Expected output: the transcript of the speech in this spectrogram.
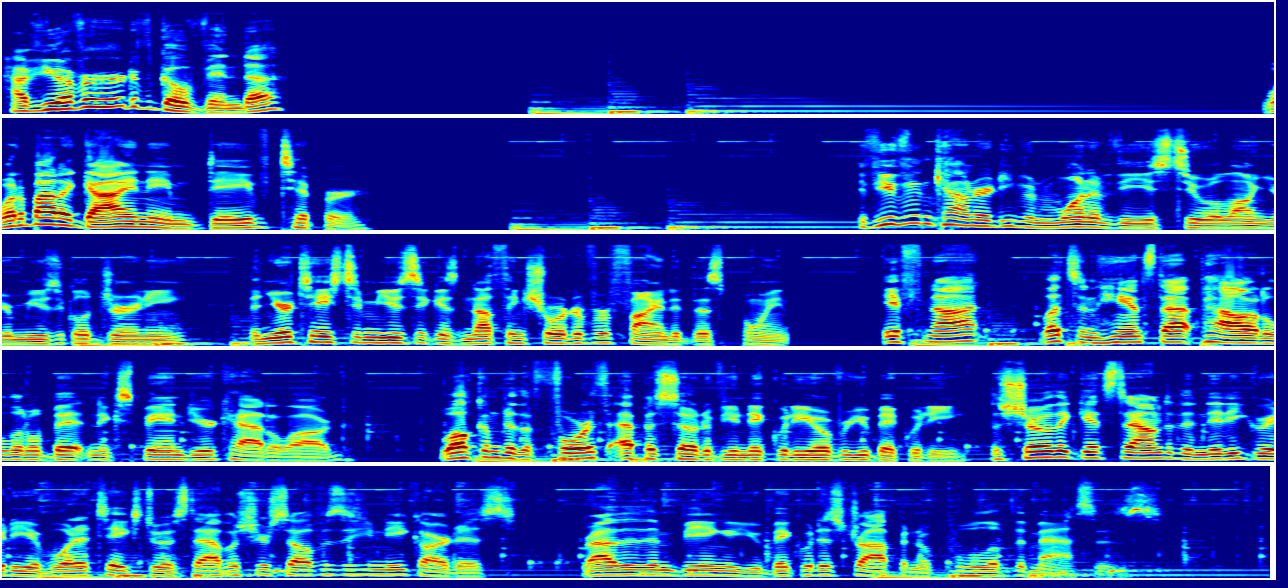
Have you ever heard of Govinda? What about a guy named Dave Tipper? If you've encountered even one of these two along your musical journey, then your taste in music is nothing short of refined at this point. If not, let's enhance that palette a little bit and expand your catalog. Welcome to the fourth episode of Uniquity Over Ubiquity, the show that gets down to the nitty gritty of what it takes to establish yourself as a unique artist, rather than being a ubiquitous drop in a pool of the masses.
